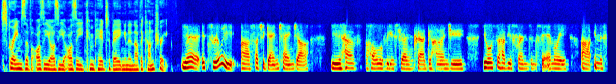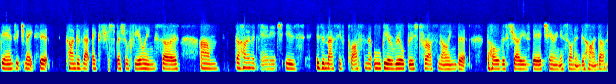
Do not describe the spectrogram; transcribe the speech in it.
screams of Aussie, Aussie, Aussie compared to being in another country? Yeah, it's really uh, such a game changer. You have the whole of the Australian crowd behind you. You also have your friends and family uh, in the stands, which makes it kind of that extra special feeling. So um, the home advantage is is a massive plus, and it will be a real boost for us knowing that the whole of Australia is there cheering us on and behind us.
